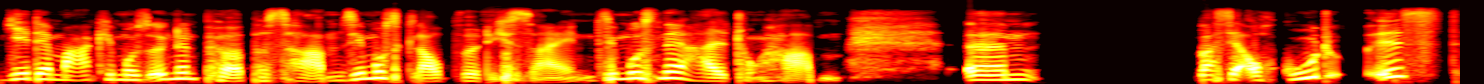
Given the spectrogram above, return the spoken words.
Jede Marke muss irgendeinen Purpose haben. Sie muss glaubwürdig sein. Sie muss eine Haltung haben. Ähm, was ja auch gut ist,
